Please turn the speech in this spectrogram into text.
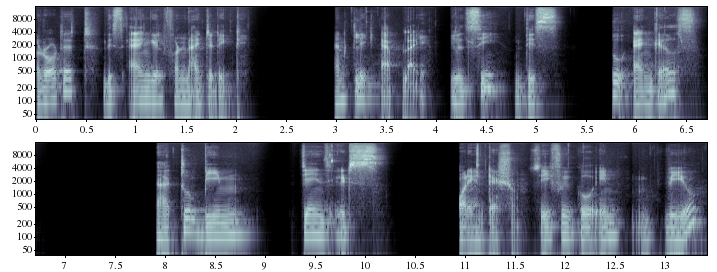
rotate this angle for 90 degree. And click apply. You'll see these two angles uh, two beam change its orientation. So if we go in view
